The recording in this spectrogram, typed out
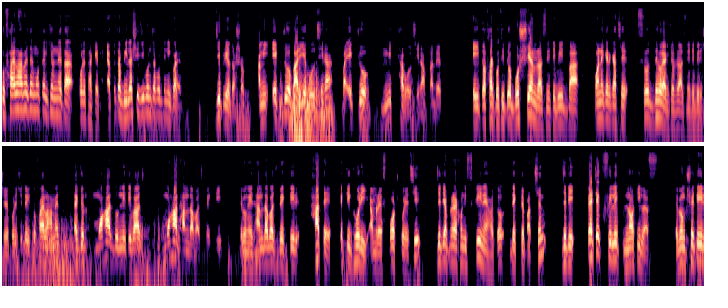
তোফায়েল আহমেদের মতো একজন নেতা পরে থাকেন। এতটা বিলাসী জীবনযাপন তিনি করেন। জি, প্রিয় দর্শক, আমি একটুও বাড়িয়ে বলছি না বা একটুও মিথ্যা বলছি না আপনাদের। এই তথাকথিত বর্ষিয়ান রাজনীতিবিদ বা অনেকের কাছে শ্রদ্ধেয় একজন রাজনীতিবিদ হিসেবে পরিচিত এই তোফায়েল আহমেদ একজন মহা দুর্নীতিবাজ, মহা ধান্দাবাজ ব্যক্তি। এবং এই ধান্দাবাজ ব্যক্তির হাতে একটি ঘড়ি আমরা স্পট করেছি। যেটি আপনারা এখন স্ক্রিনে হয়তো দেখতে পাচ্ছেন, যেটি প্যাটেক ফিলিপ নটিলাস এবং সেটির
